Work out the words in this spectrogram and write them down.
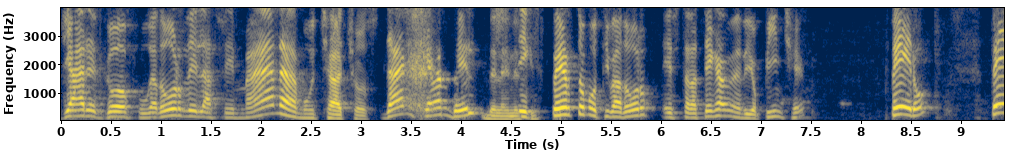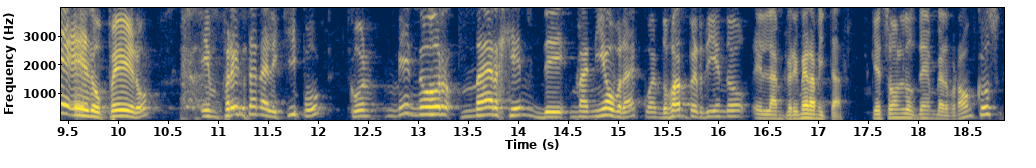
Jared Goff, jugador de la semana, muchachos. Dan Campbell, experto motivador, estratega medio pinche, pero, pero, pero, enfrentan al equipo con menor margen de maniobra cuando van perdiendo en la primera mitad, que son los Denver Broncos.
